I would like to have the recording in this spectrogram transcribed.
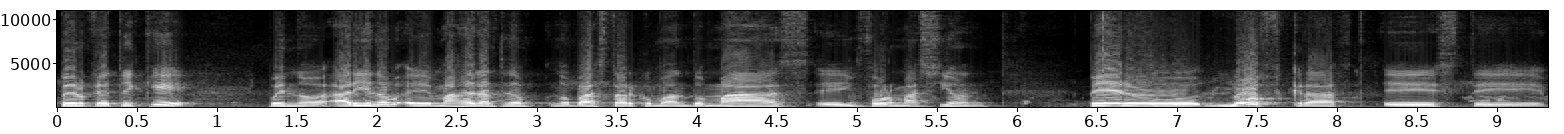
Pero fíjate que, bueno, Ariel eh, más adelante nos, va a estar como dando más eh, información, pero Lovecraft este,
